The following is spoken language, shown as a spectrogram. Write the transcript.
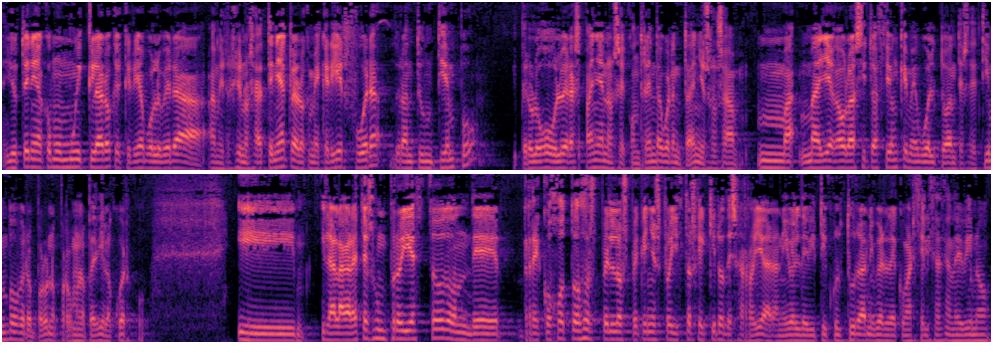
yo tenía como muy claro que quería volver a, a mi región. O sea, tenía claro que me quería ir fuera durante un tiempo, pero luego volver a España, no sé, con 30 o 40 años. O sea, me ha llegado la situación que me he vuelto antes de tiempo, pero por, bueno, por me lo pedí el cuerpo. Y, La Lagareta es un proyecto donde recojo todos los pequeños proyectos que quiero desarrollar a nivel de viticultura, a nivel de comercialización de vino,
